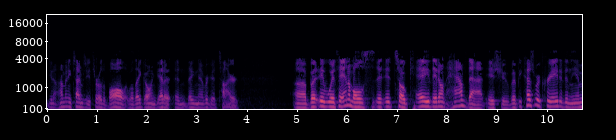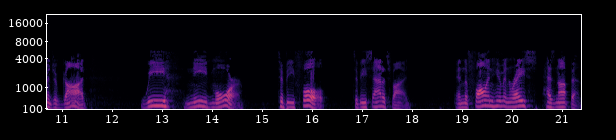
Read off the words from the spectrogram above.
you know, how many times you throw the ball, well, they go and get it, and they never get tired. Uh, but it, with animals, it, it's okay. They don't have that issue. But because we're created in the image of God, we need more to be full, to be satisfied. And the fallen human race has not been.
